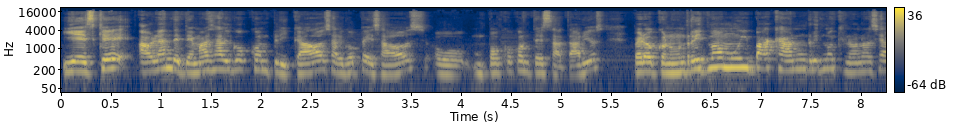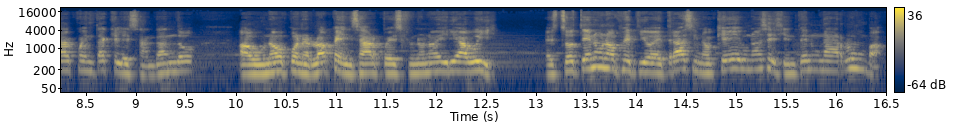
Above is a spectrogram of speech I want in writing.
y es que hablan de temas algo complicados, algo pesados o un poco contestatarios, pero con un ritmo muy bacán, un ritmo que uno no se da cuenta que le están dando a uno ponerlo a pensar, pues que uno no diría, uy, esto tiene un objetivo detrás, sino que uno se siente en una rumba.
